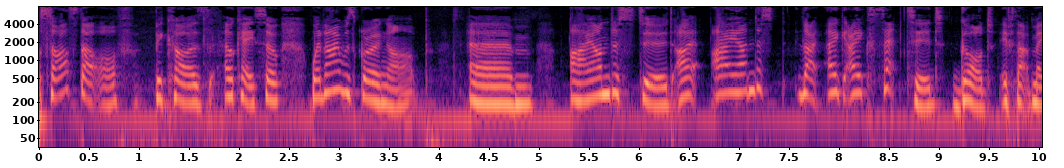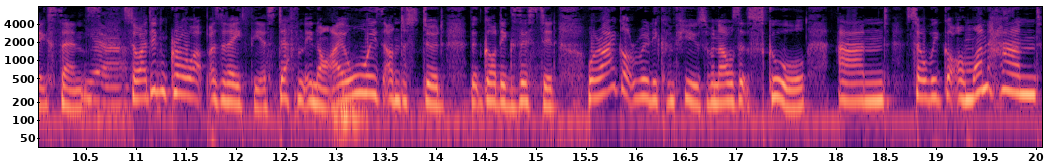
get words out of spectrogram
So I'll start off because okay, so when I was growing up, um, I understood. I I understood. Like I, I accepted God, if that makes sense. Yeah. So I didn't grow up as an atheist. Definitely not. I always understood that God existed. Where I got really confused when I was at school, and so we got on one hand,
